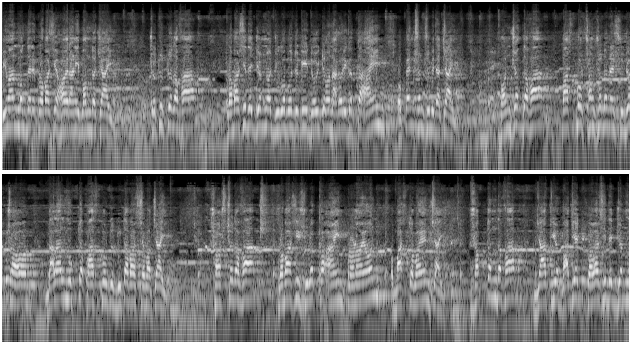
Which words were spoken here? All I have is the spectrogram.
বিমানবন্দরে প্রবাসী হয়রানি বন্ধ চাই। চতুর্থ দফা প্রবাসীদের জন্য যুগোপযোগী দ্বৈত নাগরিকত্ব আইন ও পেনশন সুবিধা চাই। পঞ্চম দফা, পাসপোর্ট সংশোধনের সুযোগ সহ দালাল মুক্ত পাসপোর্ট দূতাবাস সেবা চাই। ষষ্ঠ দফা, প্রবাসী সুরক্ষা আইন প্রণয়ন ও বাস্তবায়ন চাই। সপ্তম দফা, জাতীয় বাজেট প্রবাসীদের জন্য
